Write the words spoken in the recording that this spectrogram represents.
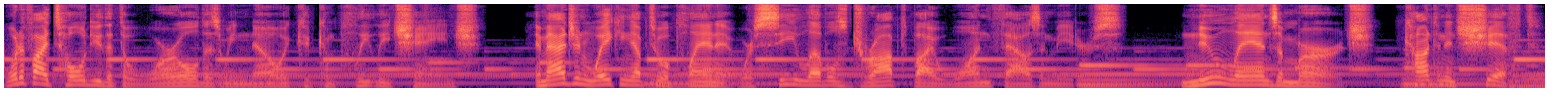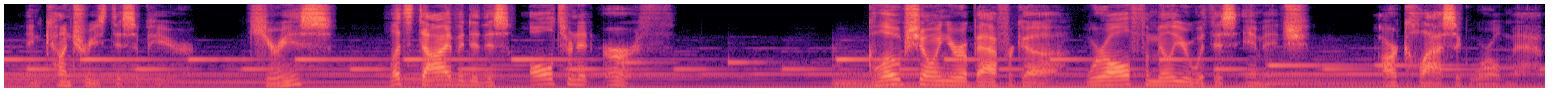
What if I told you that the world as we know it could completely change? Imagine waking up to a planet where sea levels dropped by 1,000 meters. New lands emerge, continents shift, and countries disappear. Curious? Let's dive into this alternate Earth. Globe showing Europe, Africa, we're all familiar with this image, our classic world map.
